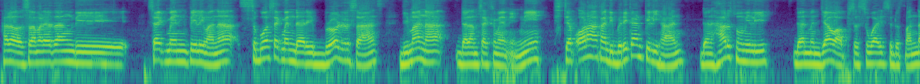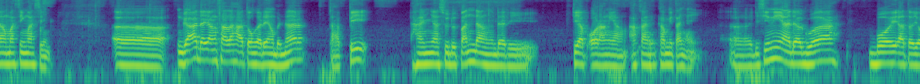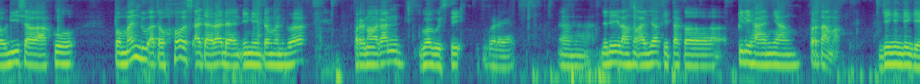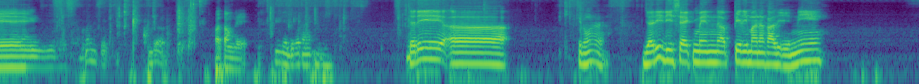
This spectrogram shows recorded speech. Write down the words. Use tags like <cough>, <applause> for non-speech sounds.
Halo, selamat datang di segmen Pilih Mana, sebuah segmen dari Brother Sons di mana dalam segmen ini setiap orang akan diberikan pilihan dan harus memilih dan menjawab sesuai sudut pandang masing-masing. Eh, nggak ada yang salah atau nggak ada yang benar, tapi hanya sudut pandang dari tiap orang yang akan kami tanyai. Eh, di sini ada gua, Boy atau Yogi selaku pemandu atau host acara dan ini teman gua. Perkenalkan, gua Gusti. Gua ada ya. Eh, jadi langsung aja kita ke pilihan yang pertama. Jeng jeng jeng jeng. Potong deh. Jadi eh gimana? ya? Jadi di segmen pilih mana kali ini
